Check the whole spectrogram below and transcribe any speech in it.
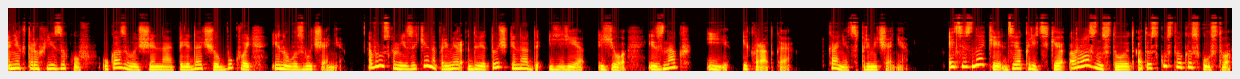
некоторых языков, указывающие на передачу буквой иного звучания. В русском языке, например, две точки над «е», «ё» и знак «и» и краткое. Конец примечания. Эти знаки диакритики разнствуют от искусства к искусству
